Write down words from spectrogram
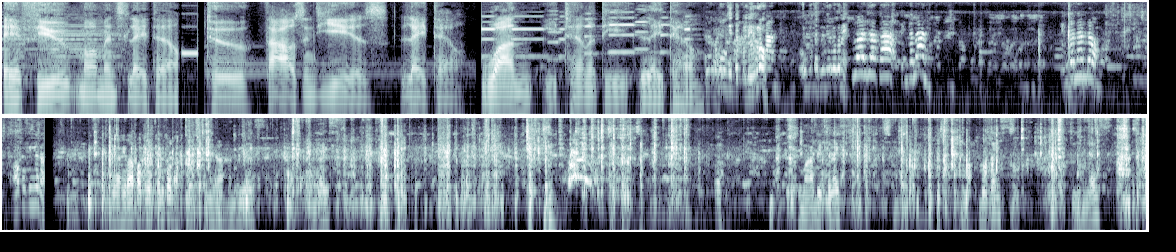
A few moments later, 2,000 years later, one eternity later. Tinggalan dong. Pinahirapan ko ito. Hirapan guys. Ayan, guys. Sumabit guys. Sumakbo guys. Ayan, guys. Pinakalit guys.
